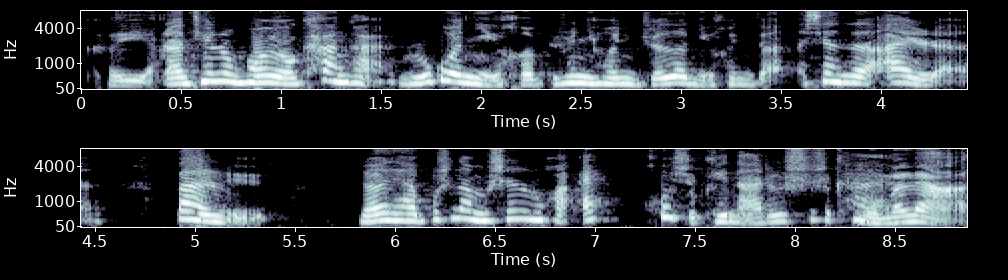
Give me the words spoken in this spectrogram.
可以啊。让听众朋友看看，如果你和，比如说你和你觉得你和你的现在的爱人、伴侣了解还不是那么深入的话，哎，或许可以拿这个试试看。我们俩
